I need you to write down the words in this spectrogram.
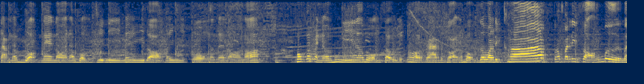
ตามแล้วบวกแน่นอนนะผมที่นี่ไม่มีดอกไม่มีโกงกันแน่นอนเนาะพบกันใหม่ในวันพรุ่งนี้นะผมสวัสดีก็ขอลาไปก่อนนะผมสวัสดีครับก็ไปที่สองหมื่นไหม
